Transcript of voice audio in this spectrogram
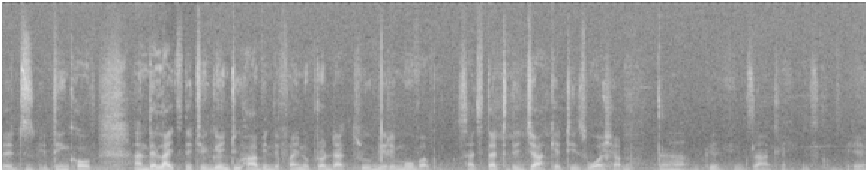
that you think of. And the lights that you're going to have in the final product will be removable such that the jacket is washable. Ah, okay. Exactly. That's cool. Yeah.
